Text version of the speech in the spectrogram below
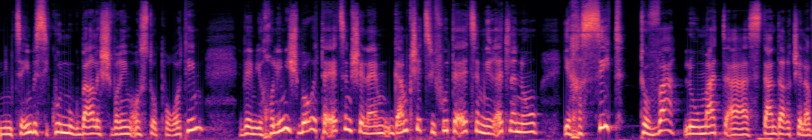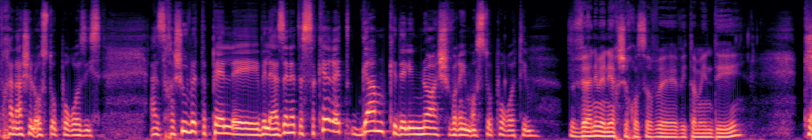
נמצאים בסיכון מוגבר לשברים אוסטופורוטיים והם יכולים לשבור את העצם שלהם גם כשצפיפות העצם נראית לנו יחסית טובה לעומת הסטנדרט של הבחנה של אוסטופורוזיס. אז חשוב לטפל אה, ולאזן את הסכרת גם כדי למנוע שברים אוסטופורוטיים. ואני מניח שחוסר ויטמין D, כן.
